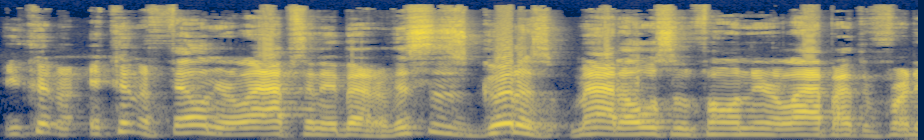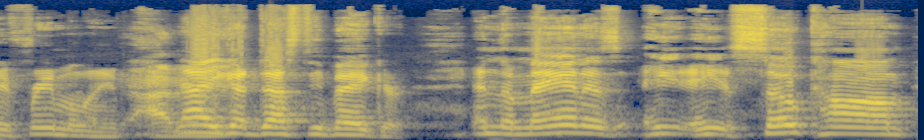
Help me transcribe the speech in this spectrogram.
you couldn't it couldn't have fell in your laps any better. This is as good as Matt Olson falling in your lap after Freddie Freeman leave. I now you got Dusty Baker, and the man is he he is so calm.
